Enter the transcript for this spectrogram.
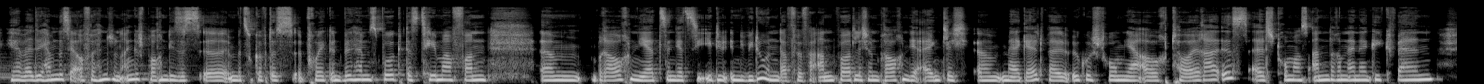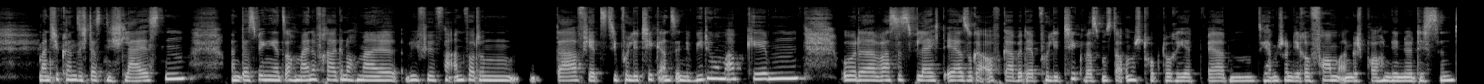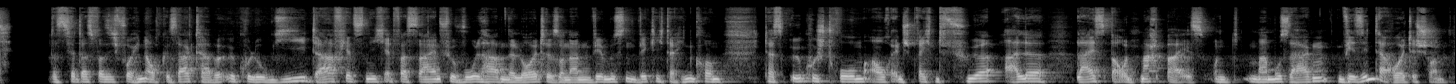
Ja, weil Sie haben das ja auch vorhin schon angesprochen, dieses äh, in Bezug auf das Projekt in Wilhelmsburg, das Thema von ähm, brauchen jetzt, sind jetzt die Individuen dafür verantwortlich und brauchen die eigentlich ähm, mehr Geld, weil Ökostrom ja auch teurer ist als Strom aus anderen Energiequellen. Manche können sich das nicht leisten. Und deswegen jetzt auch meine Frage nochmal, wie viel Verantwortung darf jetzt die Politik ans Individuum abgeben? Oder was ist vielleicht eher sogar Aufgabe der Politik? Was muss da umstrukturiert werden? Sie haben schon die Reformen angesprochen, die nötig sind. Das ist ja das, was ich vorhin auch gesagt habe. Ökologie darf jetzt nicht etwas sein für wohlhabende Leute, sondern wir müssen wirklich dahin kommen, dass Ökostrom auch entsprechend für alle leistbar und machbar ist. Und man muss sagen, wir sind da heute schon.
